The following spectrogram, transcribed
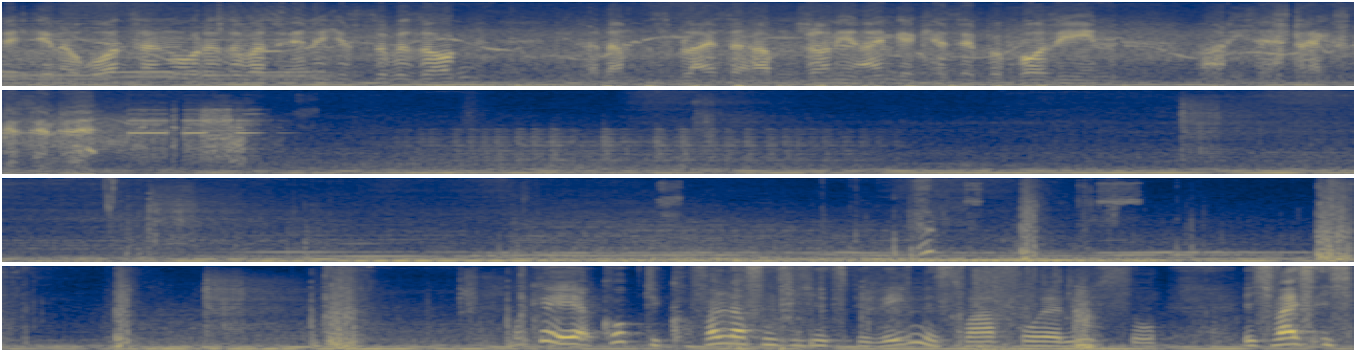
Freundlich, dir eine Rohrzange oder sowas ähnliches zu besorgen? Die verdammten Splicer haben Johnny eingekesselt, bevor sie ihn... Oh, dieses Drecksgesindel. Okay, ja, guck, die Koffer lassen sich jetzt bewegen. Das war vorher nicht so. Ich weiß, ich...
